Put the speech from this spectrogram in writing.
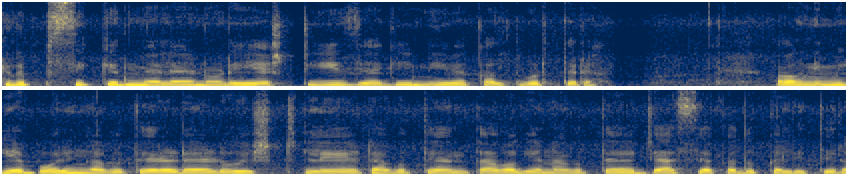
ಗ್ರಿಪ್ ಸಿಕ್ಕಿದ ಮೇಲೆ ನೋಡಿ ಎಷ್ಟು ಈಸಿಯಾಗಿ ನೀವೇ ಕಲ್ತು ಬಿಡ್ತೀರ. ಅವಾಗ ನಿಮಗೆ ಬೋರಿಂಗ್ ಆಗುತ್ತೆ. ಎರಡೆರಡು ಇಷ್ಟು ಲೇಟ್ ಆಗುತ್ತೆ ಅಂತ. ಅವಾಗ ಏನಾಗುತ್ತೆ? ಜಾಸ್ತಿ ಹಾಕೋದು ಕಲಿತೀರ?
